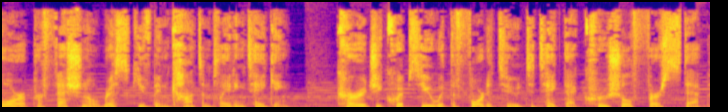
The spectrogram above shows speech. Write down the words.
or a professional risk you've been contemplating taking. Courage equips you with the fortitude to take that crucial first step,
